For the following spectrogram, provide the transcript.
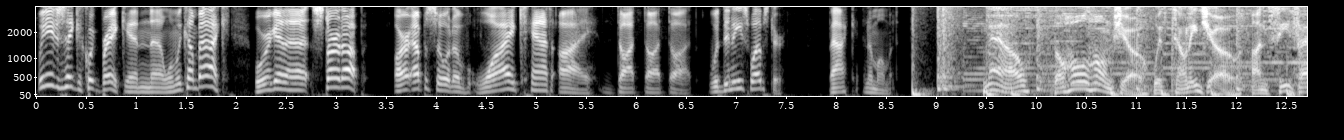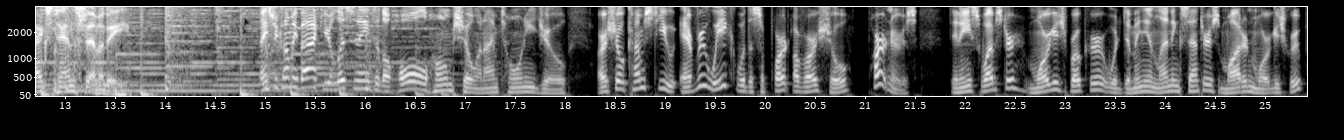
we need to take a quick break, and uh, when we come back, we're gonna start up our episode of "Why Can't I?" dot dot dot with Denise Webster. Back in a moment. Now, the Whole Home Show with Tony Joe on CFAX 1070. Thanks for coming back. You're listening to the Whole Home Show, and I'm Tony Joe. Our show comes to you every week with the support of our show partners: Denise Webster, mortgage broker with Dominion Lending Center's Modern Mortgage Group.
